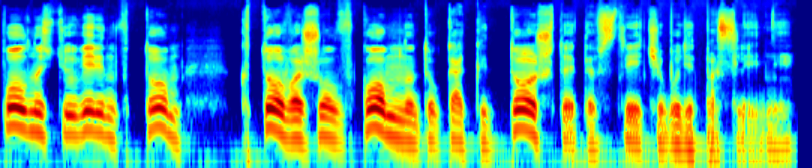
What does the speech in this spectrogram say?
полностью уверен в том, кто вошел в комнату, как и то, что эта встреча будет последней.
